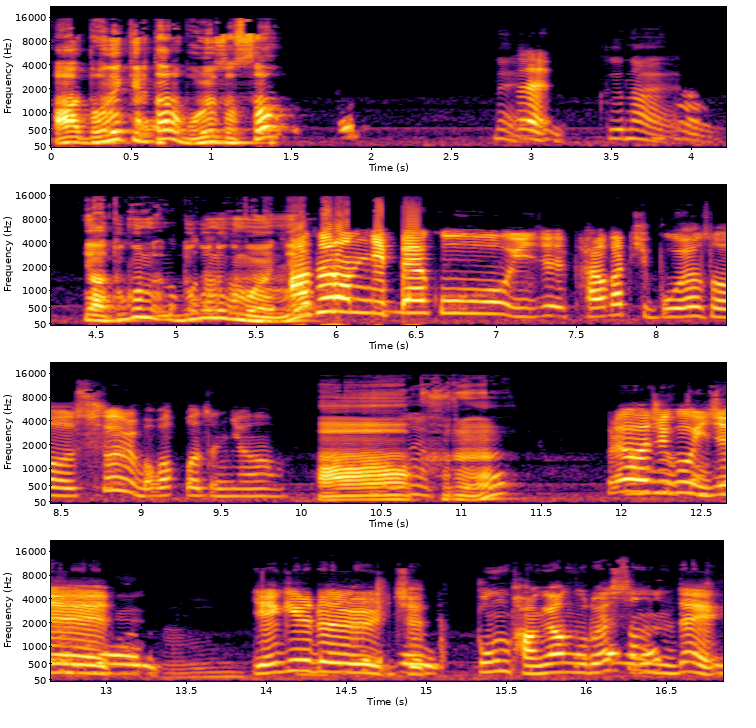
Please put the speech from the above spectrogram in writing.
아 너네끼리 따로 모였었어? 네, 네. 그날 야 누구 누구 누구 모였니? 아들 언니 빼고 이제 다 같이 모여서 술 먹었거든요. 아 그래? 그래가지고 이제 얘기를 이제 좋은 방향으로 했었는데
